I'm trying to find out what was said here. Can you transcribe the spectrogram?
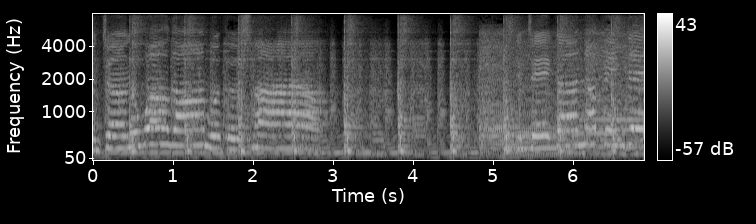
can turn the world on with a smile. You can take a nothing day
